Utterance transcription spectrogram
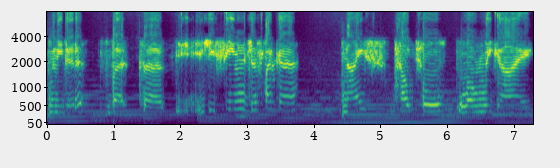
when he did it, but uh, he seemed just like a nice, helpful, lonely guy.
